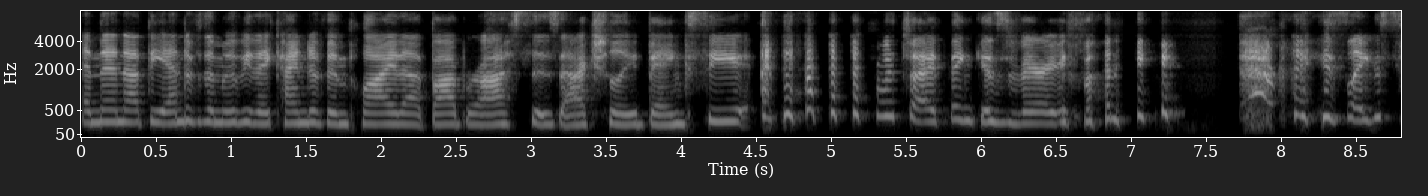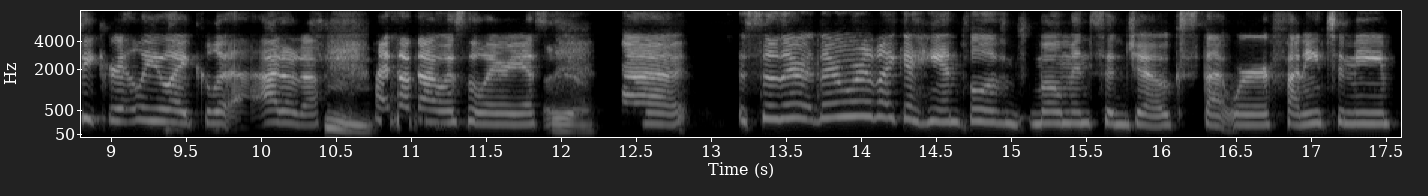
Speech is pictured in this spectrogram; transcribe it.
And then at the end of the movie, they kind of imply that Bob Ross is actually Banksy, which I think is very funny. He's like secretly like I don't know. Hmm. I thought that was hilarious. Yeah. Uh, so there there were like a handful of moments and jokes that were funny to me,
